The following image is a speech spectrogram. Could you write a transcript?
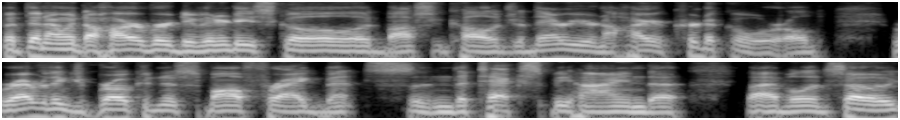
But then I went to Harvard Divinity School and Boston College, and there you're in a higher critical world where everything's broken into small fragments and the text behind the Bible, and so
